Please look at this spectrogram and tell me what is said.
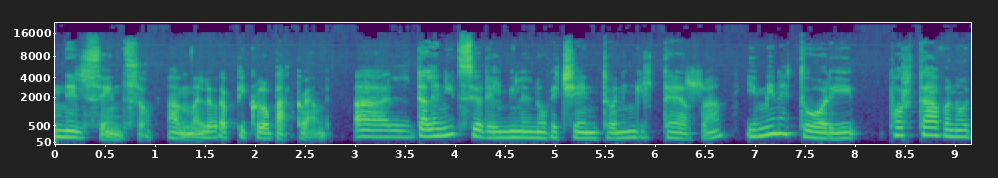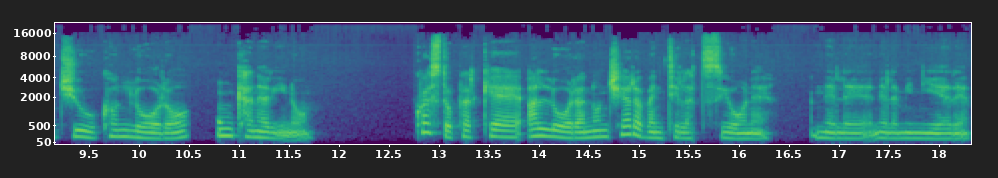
Nel senso, um, allora piccolo background. Uh, dall'inizio del 1900 in Inghilterra i minatori portavano giù con loro un canarino. Questo perché allora non c'era ventilazione nelle, nelle miniere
